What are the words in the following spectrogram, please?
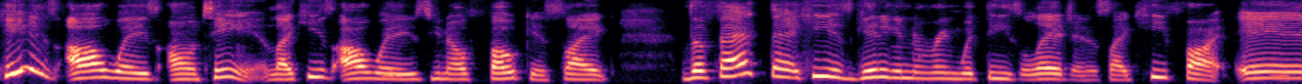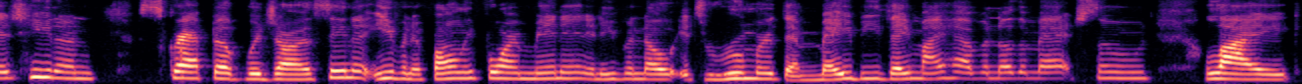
he is always on ten. Like he's always, you know, focused. Like the fact that he is getting in the ring with these legends, like he fought Edge, he done scrapped up with John Cena, even if only for a minute, and even though it's rumored that maybe they might have another match soon, like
